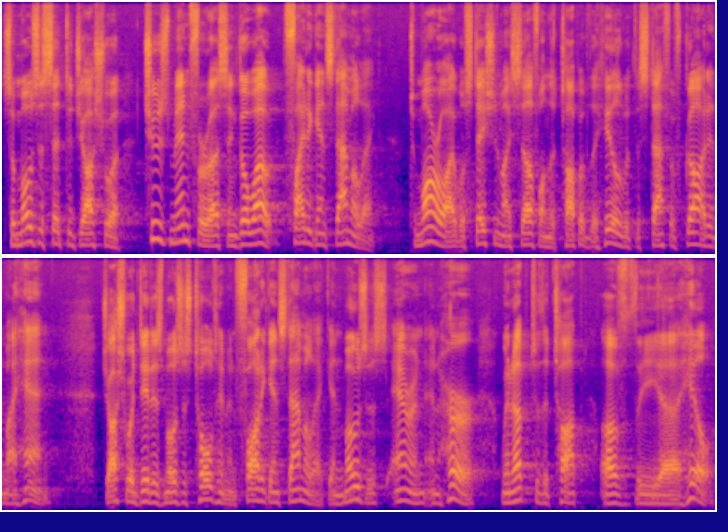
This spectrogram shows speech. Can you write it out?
So Moses said to Joshua, choose men for us and go out, fight against Amalek. Tomorrow I will station myself on the top of the hill with the staff of God in my hand. Joshua did as Moses told him and fought against Amalek, and Moses, Aaron, and Hur went up to the top of the uh, hill.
